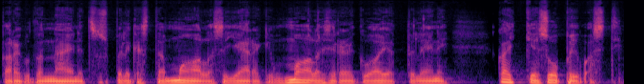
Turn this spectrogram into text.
tarkoita näin, että se olisi pelkästään maalaisen järki, mutta maalaisen kun ajattelee, niin kaikkea sopivasti.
